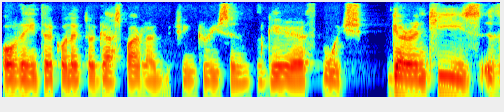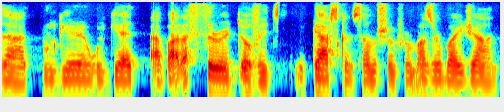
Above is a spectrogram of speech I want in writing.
of the interconnector gas pipeline between Greece and Bulgaria, which guarantees that Bulgaria will get about a third of its gas consumption from Azerbaijan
